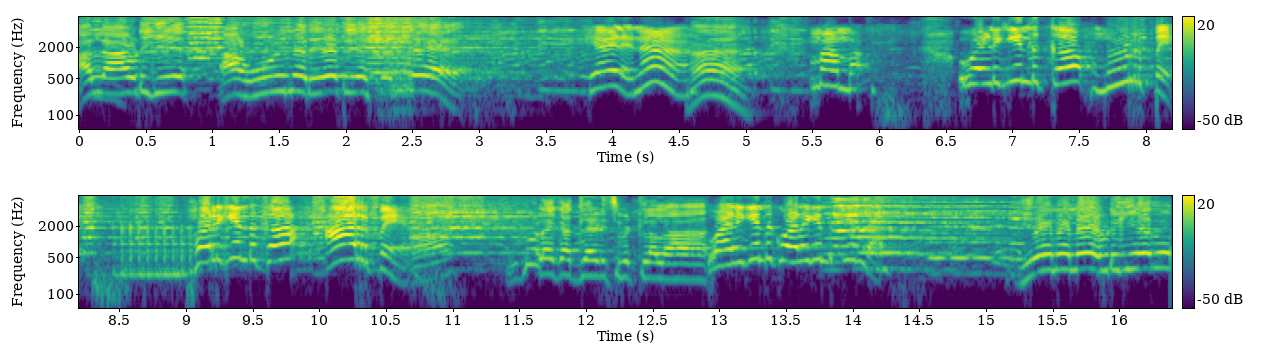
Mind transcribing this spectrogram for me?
ಅಲ್ಲ ಹುಡುಗಿ ಆ ಹೂವಿನ ರೇಟ್ ಎಷ್ಟಂತೆ? ಹೇಳೇನಾ? ಹಾ. ಮಾಮ ಒಳಗಿಂದಕ್ಕ ಮೂರು ರೂಪಾಯಿ ಹೊರಗಿಂದಕ್ಕ ಆರು ರೂಪಾಯಿ. ಇದೊಳಗೆ ಗದ್ಲಾಡಿಸ್ಬಿಟ್ಲಲ್ಲ ಒಳಗಿಂದಕ್ಕೆ ಒಳಗಿಂದಕ್ಕಿಲ್ಲ ಏನಲ್ಲೇ ಹುಡುಗಿ ಅದು?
